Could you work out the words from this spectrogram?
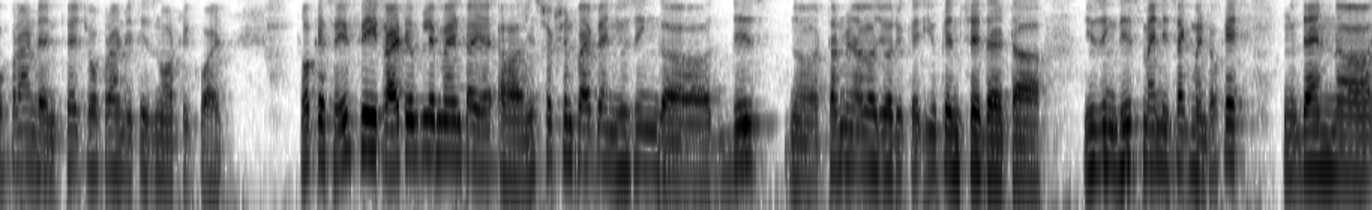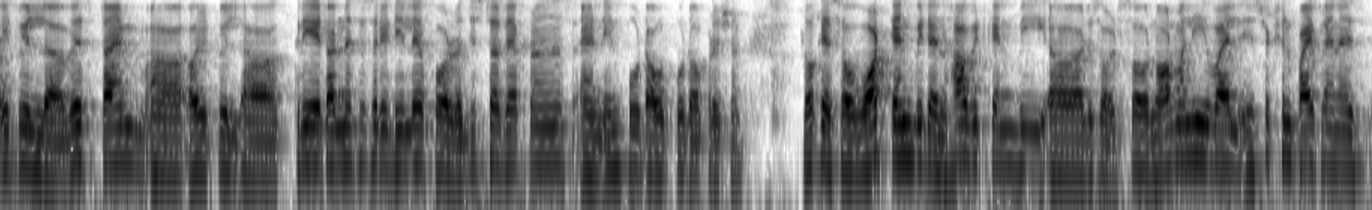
operand and fetch operand it is not required okay so if we try to implement a uh, instruction pipeline using uh, this uh, terminology or you can, you can say that uh, using this many segment okay then uh, it will uh, waste time or it will create unnecessary delay for register reference and input output operation. Okay so what can be done? How it can be resolved? So normally while instruction pipeline is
